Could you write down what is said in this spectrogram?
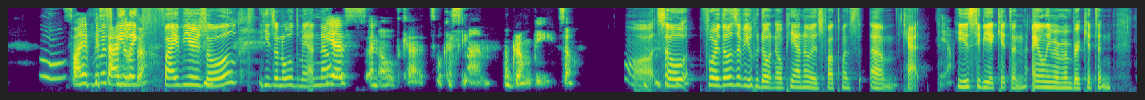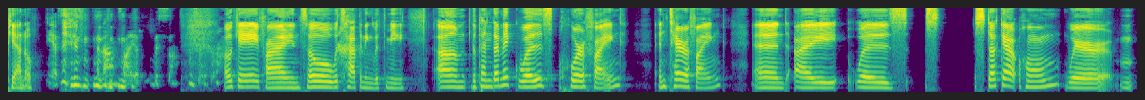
صاير He must be بالسعجوزة like five years old. He's an old man now. yes an old cat وكسلان وgrumpy so Aw. So, for those of you who don't know, Piano is Fatma's um, cat. Yeah. He used to be a kitten. I only remember kitten Piano. yes الآن صاير لسه مزعجة. Okay, fine. So, what's happening with me? Um, the pandemic was horrifying and terrifying, and I was s- stuck at home where m-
